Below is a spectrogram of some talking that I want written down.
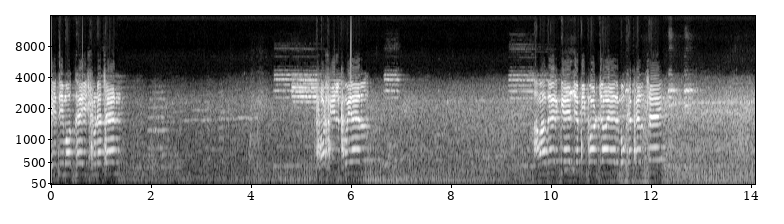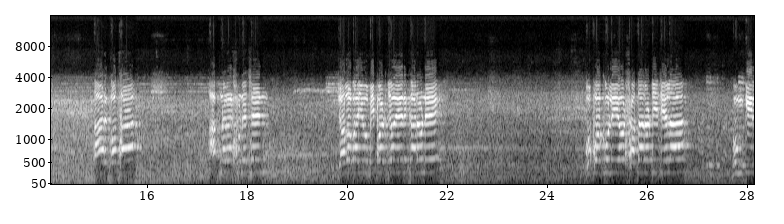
ইতিমধ্যেই শুনেছেন ফসিল ফুয়েল আমাদেরকে যে বিপর্যয়ের মুখে ফেলছে তার কথা আপনারা শুনেছেন জলবায়ু বিপর্যয়ের কারণে উপকূলীয় সতেরোটি জেলা হুমকির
